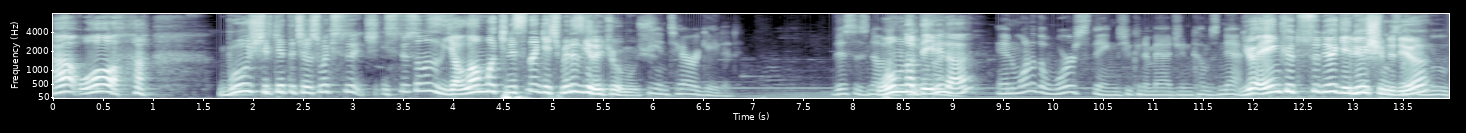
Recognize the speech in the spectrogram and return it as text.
Ha o. Bu şirkette çalışmak istiyor- istiyorsanız yalan makinesinden geçmeniz gerekiyormuş. Oğlum bunlar okay deli either. la. And one of the worst things you can imagine comes next. Diyor en kötüsü diyor geliyor şimdi diyor.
